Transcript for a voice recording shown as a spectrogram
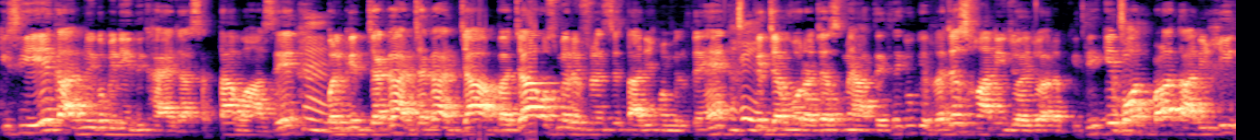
کسی ایک آدمی کو بھی نہیں دکھایا جا سکتا وہاں سے بلکہ جگہ جگہ جا بجا اس میں ریفرنس تاریخ میں ملتے ہیں جی۔ کہ جب وہ رجس میں آتے تھے کیونکہ رجس خانی جو ہے جو عرب کی تھی یہ جی۔ بہت بڑا تاریخی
